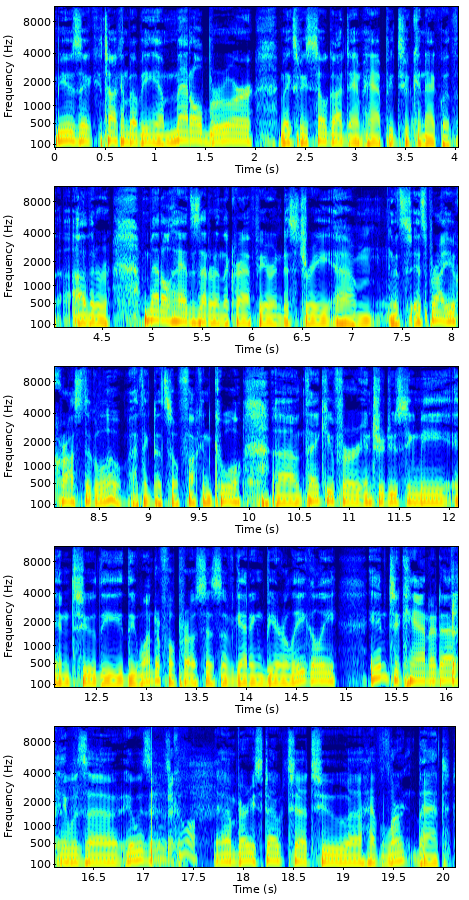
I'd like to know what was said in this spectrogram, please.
music, talking about being a metal brewer. It makes me so goddamn happy to connect with other metalheads that are in the craft beer industry. Um, it's it's brought you across the globe. I think that's so fucking cool. Um, thank you for introducing me into the the wonderful process of getting beer legally into Canada. It was uh, it was it was cool. I'm very stoked to, to uh, have learned that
